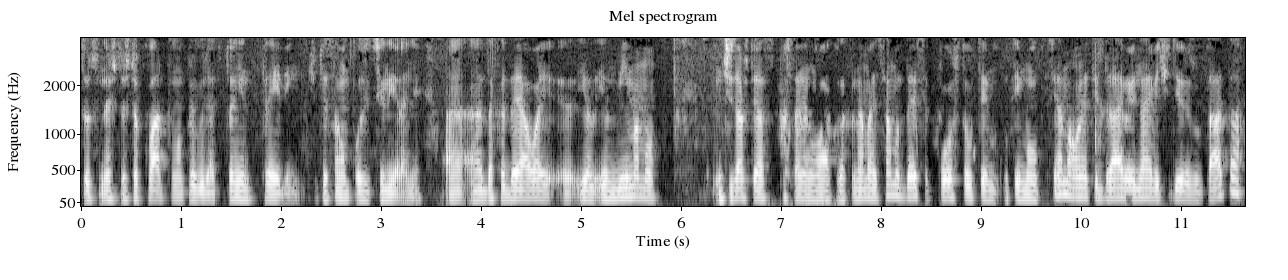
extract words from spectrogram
to su nešto što kvartalno prilagođati, to nije trading, znači to je samo pozicioniranje. Dakle, da ja ovaj, jel, jel mi imamo Znači zašto ja postavljam ovako? Dakle, nama je samo 10% u tim, u tim opcijama, one ti drivaju najveći dio rezultata,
